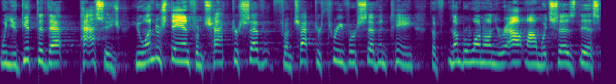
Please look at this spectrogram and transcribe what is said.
when you get to that passage, you understand from chapter seven, from chapter three, verse 17, the number one on your outline, which says this,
